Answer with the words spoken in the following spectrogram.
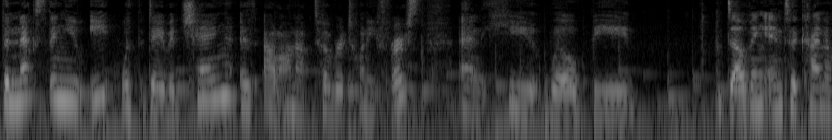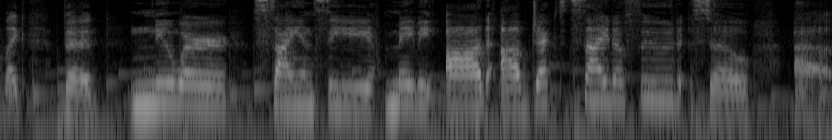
The Next Thing You Eat with David Chang is out on October 21st, and he will be delving into kind of like the newer, sciency, maybe odd object side of food. So, uh,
